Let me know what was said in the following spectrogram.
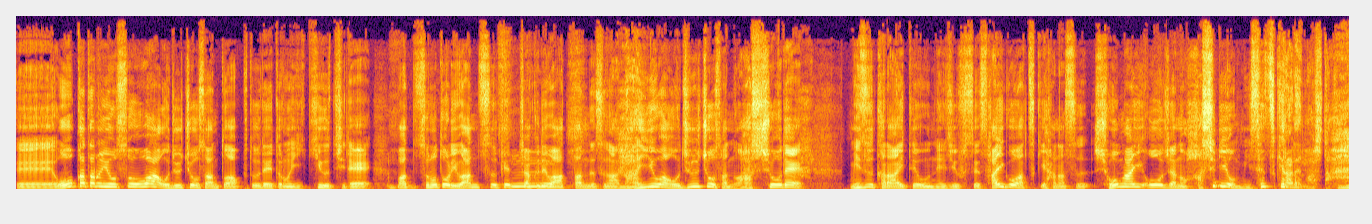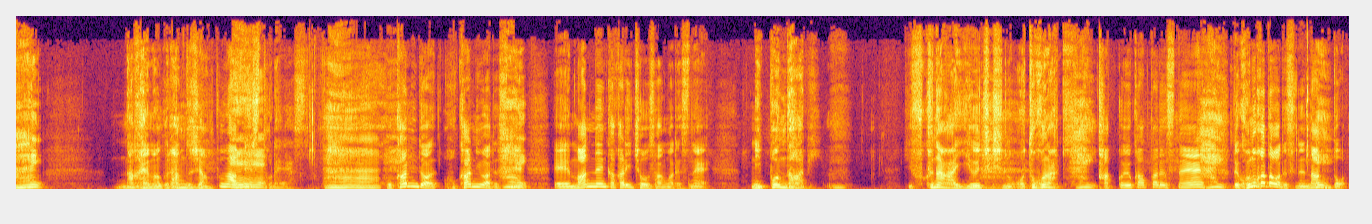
えー、大方の予想はオジュウチョウサンとアップトゥデイトの一騎打ちで、まあ、その通りワンツー決着ではあったんですが、内容はオジュウチョウサンの圧勝で自ら相手をねじ伏せ最後は突き放す障害王者の走りを見せつけられました。はい。中山グランドジャンプがベストレース、えー、他には他にはですね、はい、えー、万年係長さんはですね日本ダービー、うん福永祐一騎手の男泣き、はい、かっこよかったですね、はい、でこの方はですねなんと、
